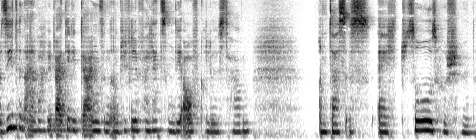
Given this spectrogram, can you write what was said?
sieht dann einfach, wie weit die gegangen sind und wie viele Verletzungen die aufgelöst haben. Und das ist echt so, so schön.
